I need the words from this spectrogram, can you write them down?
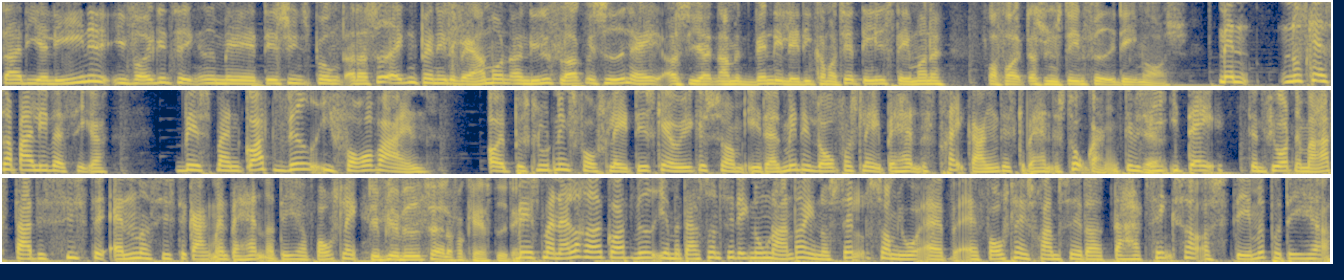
der er de alene i Folketinget med det synspunkt, og der sidder ikke en Pernille Vermund og en lille flok ved siden af og siger, nej, men vent lidt, I kommer til at dele stemmerne fra folk, der synes, det er en fed idé med os. Men nu skal jeg så bare lige være sikker. Hvis man godt ved i forvejen, og et beslutningsforslag, det skal jo ikke som et almindeligt lovforslag behandles tre gange, det skal behandles to gange. Det vil sige, Ja. i dag, den 14. marts, der er det sidste, anden og sidste gang, man behandler det her forslag. Det bliver vedtaget eller forkastet i dag. Hvis man allerede godt ved, jamen der er sådan set ikke nogen andre end os selv, som jo er, er forslagsfremsætter, der har tænkt sig at stemme på det her.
